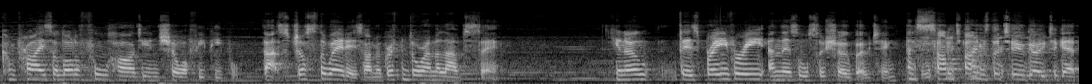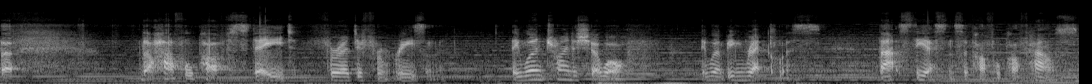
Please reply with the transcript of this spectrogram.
comprise a lot of foolhardy and show-offy people. That's just the way it is. I'm a Gryffindor, I'm allowed to say it. You know, there's bravery and there's also showboating, and sometimes the two go together. The Hufflepuffs stayed for a different reason. They weren't trying to show off. They weren't being reckless. That's the essence of Hufflepuff House.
